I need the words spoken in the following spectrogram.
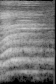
Baik,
